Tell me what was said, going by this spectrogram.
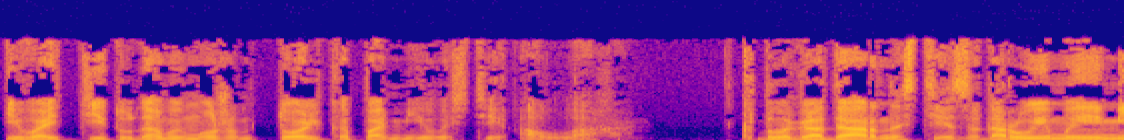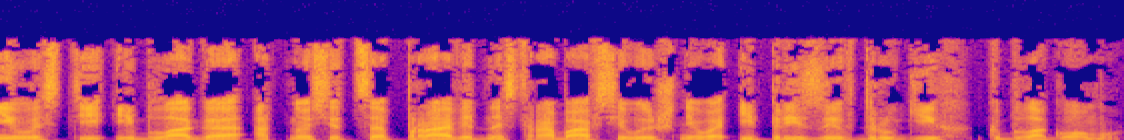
и войти туда мы можем только по милости Аллаха. К благодарности за даруемые милости и блага относится праведность раба Всевышнего и призыв других к благому.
